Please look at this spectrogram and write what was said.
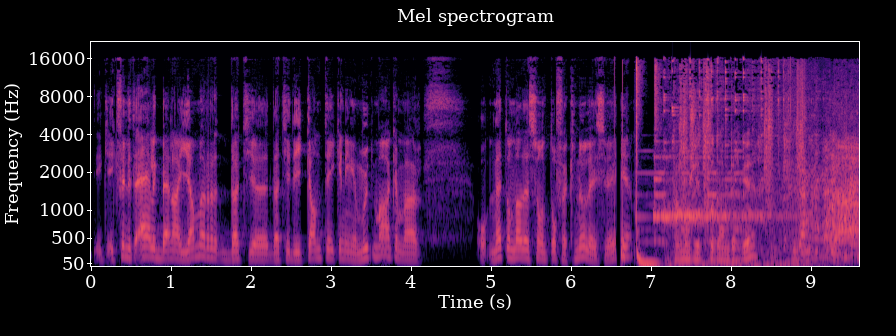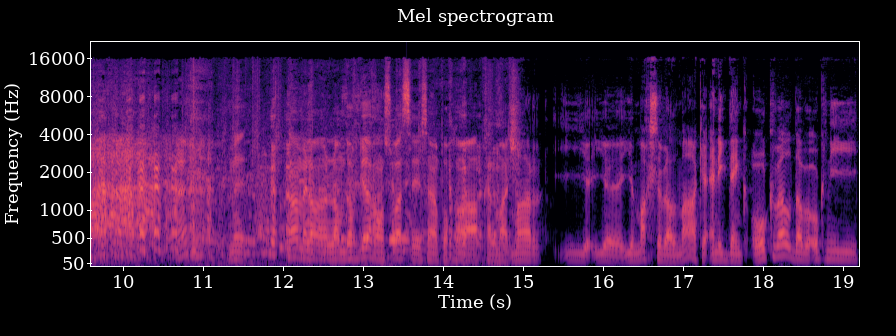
Ik, ik vind het eigenlijk bijna jammer dat je, dat je die kanttekeningen moet maken, maar net omdat het zo'n toffe knul is, weet je. Pas manger trop d'hamburger mais, non, mais l'hamburger en soi, c'est important après le match. Maar je, je, je mag ze wel maken. En ik denk ook wel dat we ook niet,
